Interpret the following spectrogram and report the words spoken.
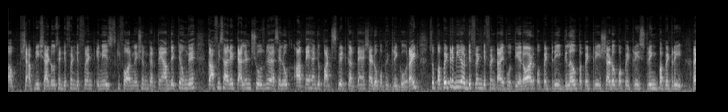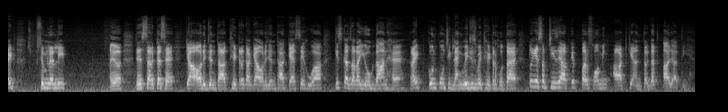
अपनी शेडो से डिफरेंट डिफरेंट इमेज की फॉर्मेशन करते हैं। आप देखते होंगे, काफ़ी सारे टैलेंट शोज़ में ऐसे लोग आते हैं जो पार्टिसिपेट करते हैं शेडो पपेट्री को राइट सो पपेट्री भी डिफरेंट डिफरेंट टाइप होती है। Rod puppetry glove puppetry shadow puppetry string puppetry right similarly जैसे सर्कस है, क्या ओरिजिन था? थिएटर का क्या ओरिजिन था? कैसे हुआ? किसका ज़्यादा योगदान है? राइट कौन कौन सी लैंग्वेजेस में थिएटर होता है? तो ये सब चीज़ें आपके परफॉर्मिंग आर्ट के अंतर्गत आ जाती है।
